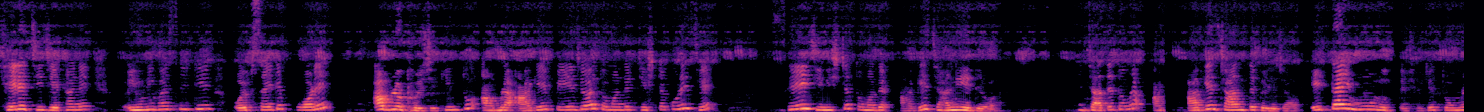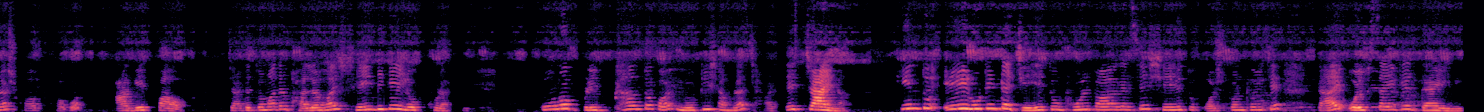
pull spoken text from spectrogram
ছেড়েছি যেখানে ইউনিভার্সিটির ওয়েবসাইটে পরে আপলোড হয়েছে। কিন্তু আমরা আগে পেয়ে যাওয়ায় তোমাদের চেষ্টা করি যে সেই জিনিসটা তোমাদের আগে জানিয়ে দেওয়ার যাতে তোমরা আগে জানতে পেরে যাও। এটাই মূল উদ্দেশ্য যে তোমরা সব খবর আগে পাও, যাতে তোমাদের ভালো হয় সেই দিকেই লক্ষ্য রাখি। কোনো বিভ্রান্তকর নোটিশ আমরা ছাড়তে চাই না। কিন্তু এই রুটিনটা যেহেতু ভুল পাওয়া গেছে, সেহেতু পসপন্ড হয়েছে, তাই ওয়েবসাইটে দেয়নি।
